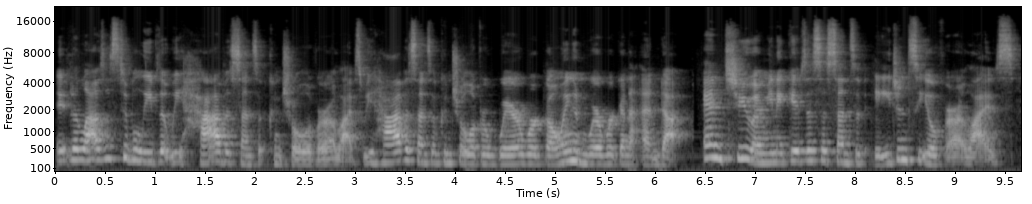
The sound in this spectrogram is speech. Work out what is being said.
it allows us to believe that we have a sense of control over our lives. We have a sense of control over where we're going and where we're going to end up. And two, I mean, it gives us a sense of agency over our lives.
